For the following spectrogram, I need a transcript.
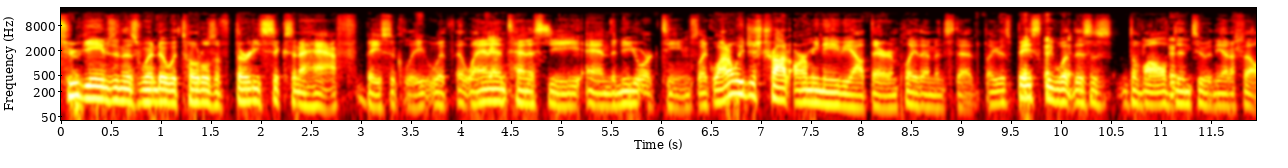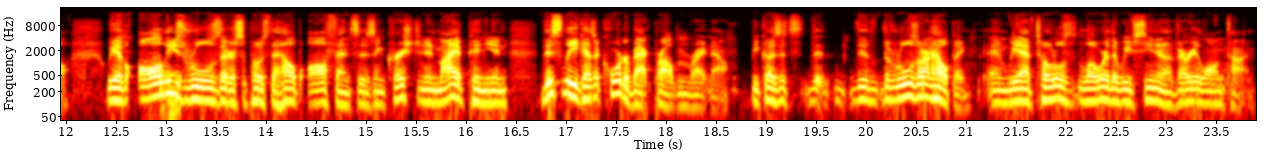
two games in this window with totals of 36 and a half basically with atlanta and tennessee and the new york teams. Like why don't we just trot army navy out there and play them instead? Like that's basically what this has devolved into in the nfl we have all these rules that are supposed to help offenses and christian in my opinion this league has a quarterback problem right now because it's the, the, the rules aren't helping and we have totals lower than we've seen in a very long time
